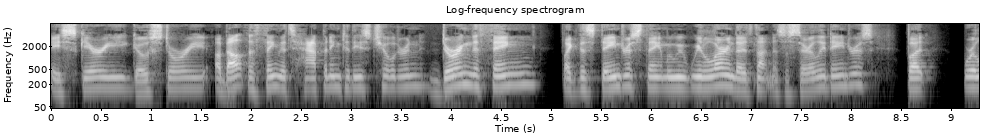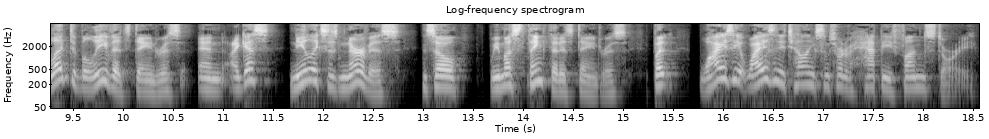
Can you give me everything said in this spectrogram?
a scary ghost story about the thing that's happening to these children during the thing, like this dangerous thing. I mean, we, we learned that it's not necessarily dangerous, but we're led to believe it's dangerous. And I guess Neelix is nervous, and so we must think that it's dangerous. But why is he? Why isn't he telling some sort of happy, fun story?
